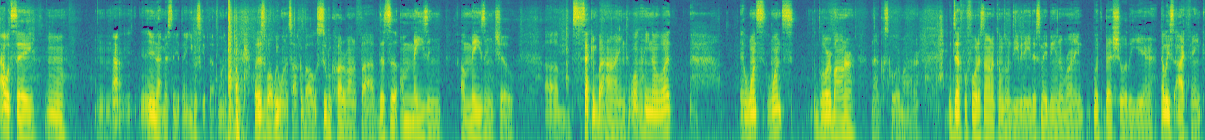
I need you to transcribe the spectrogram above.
I would say. Mm, you're not missing anything. You can skip that one. But this is what we want to talk about. Supercard of Honor 5. This is an amazing amazing show. Um, second behind, well, you know what? Once once Glory Bonner, not Glory Bonner, Death Before Dishonor comes on DVD, this may be in the running with best show of the year. At least I think.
